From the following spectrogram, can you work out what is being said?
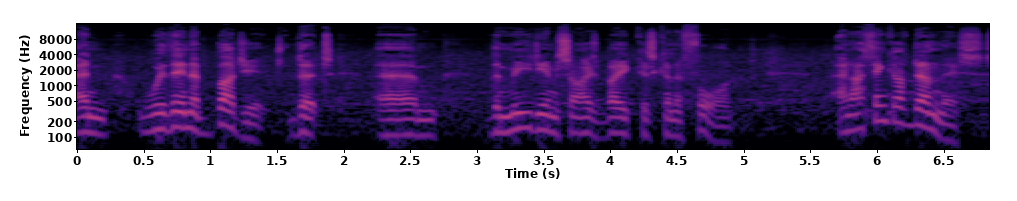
and within a budget that um, the medium sized bakers can afford. And I think I've done this.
